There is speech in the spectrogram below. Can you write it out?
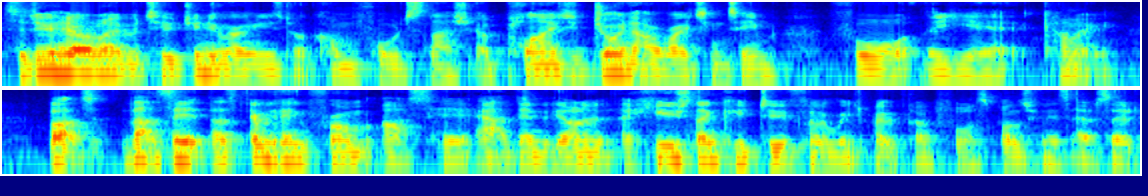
So do head on over to juniorrownews.com forward slash apply to join our writing team for the year coming. But that's it. That's everything from us here at the end of the island. A huge thank you to Fulham Reach Boat Club for sponsoring this episode,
